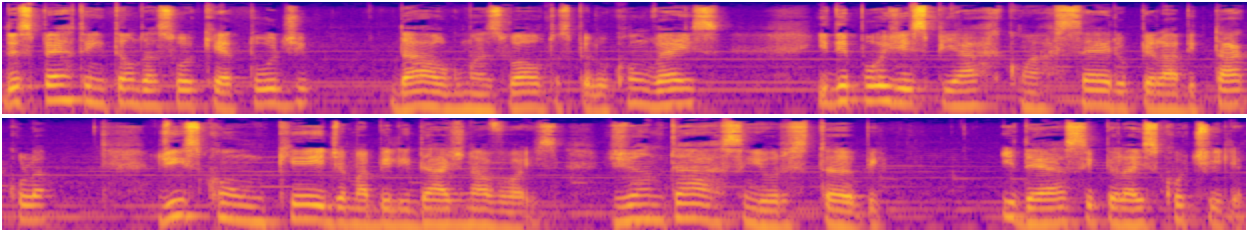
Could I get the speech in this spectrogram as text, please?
desperta então da sua quietude, dá algumas voltas pelo convés e depois de espiar com ar sério pela habitácula, diz com um quê de amabilidade na voz: Jantar, Sr. Stubb, e desce pela escotilha.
